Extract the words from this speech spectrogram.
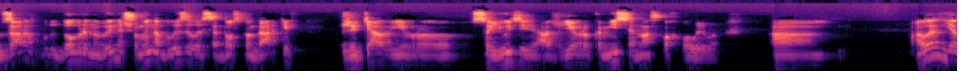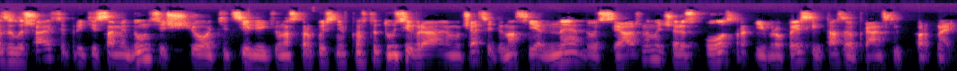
зараз будуть добрі новини, що ми наблизилися до стандартів життя в Євросоюзі, адже Єврокомісія нас похвалила. А, але я залишаюся при тій самій думці, що ті цілі, які у нас прописані в конституції, в реальному часі для нас є недосяжними через острах європейських та заокеанських партнерів.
